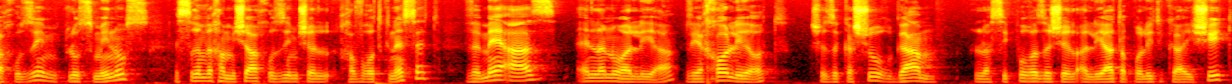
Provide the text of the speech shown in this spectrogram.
אחוזים, פלוס מינוס. 25 אחוזים של חברות כנסת, ומאז אין לנו עלייה, ויכול להיות שזה קשור גם לסיפור הזה של עליית הפוליטיקה האישית.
